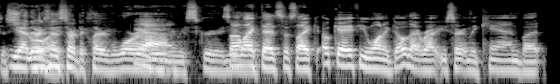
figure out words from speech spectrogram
destroyed. Yeah, they're just gonna start declaring war Yeah. and you're gonna be screwed. So I like that. It's just like okay, if you want to go that route, you certainly can. But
